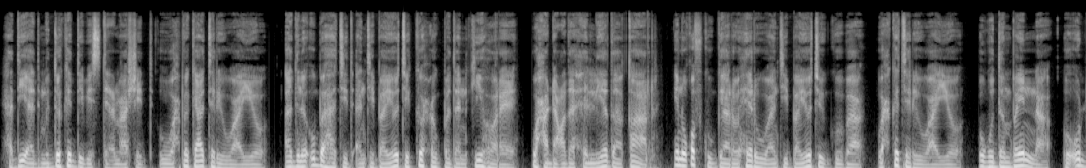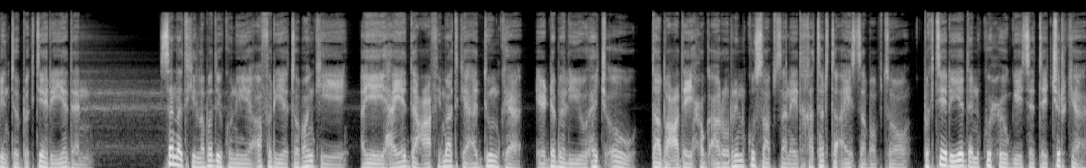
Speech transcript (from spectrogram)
haddii aad muddo kadib isticmaashid uu waxba kaa tari waayo aadna u baahatid antibayotig ka xoog badan kii hore. Waxaa dhacda xilliyada qaar inuu qofku gaaro heer uu antibayotigguba wax ka tari waayo. Ugu dambaynna uu u dhinto bakteriyadan sannadkii labadii kun iyo afar iyo tobankii ayay hay'adda caafimaadka adduunka ee w h o daabacday xog aruurin ku saabsanayd khatarta ay sababto. Bakteriyadan ku xoogaysata jirka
